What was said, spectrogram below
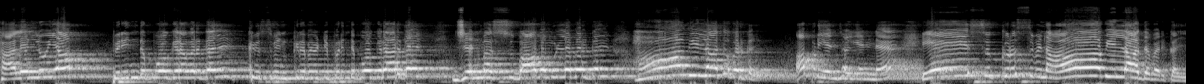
ஹalleluya பிரிந்து போகிறவர்கள் கிறிஸ்துவின் கிருபை விட்டு பிரிந்து போகிறார்கள் ஜென்ம சுபாவம் உள்ளவர்கள் ஆவி இல்லாதவர்கள். அப்படி என்றால் என்ன? ஏசு கிறிஸ்துவின் ஆவி இல்லாதவர்கள்.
